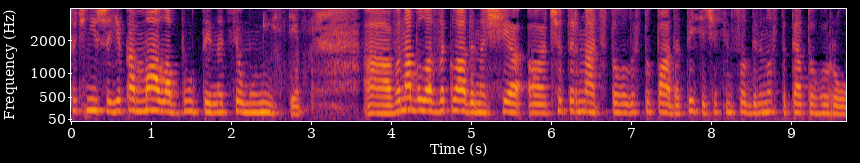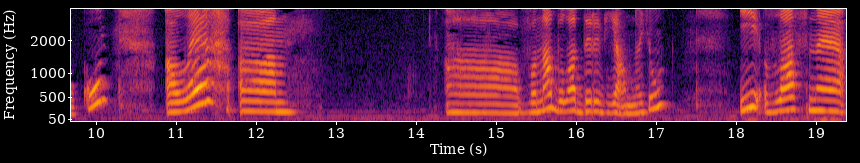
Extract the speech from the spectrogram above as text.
точніше, яка мала бути на цьому місці. Вона була закладена ще 14 листопада 1795 року, але вона була дерев'яною. І, власне,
